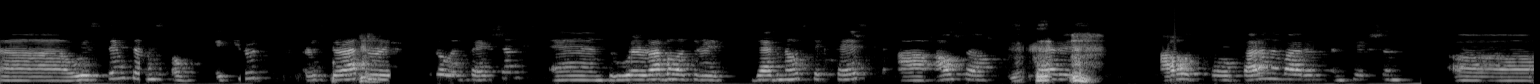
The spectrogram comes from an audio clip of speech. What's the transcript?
uh, with symptoms of acute respiratory infections and where laboratory diagnostic tests are also carried out for coronavirus infection uh,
